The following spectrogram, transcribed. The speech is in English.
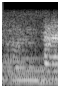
time.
